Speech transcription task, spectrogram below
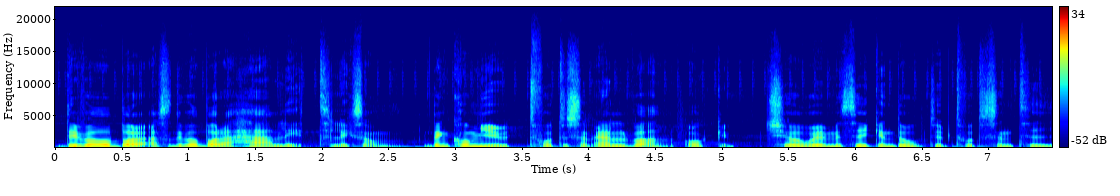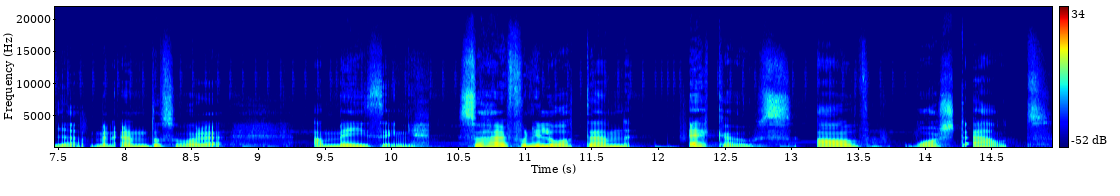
det var bara, alltså det var bara härligt liksom. Den kom ju ut 2011 och Choway-musiken dog typ 2010 men ändå så var det amazing. Så här får ni låten Echoes av Washed Out.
